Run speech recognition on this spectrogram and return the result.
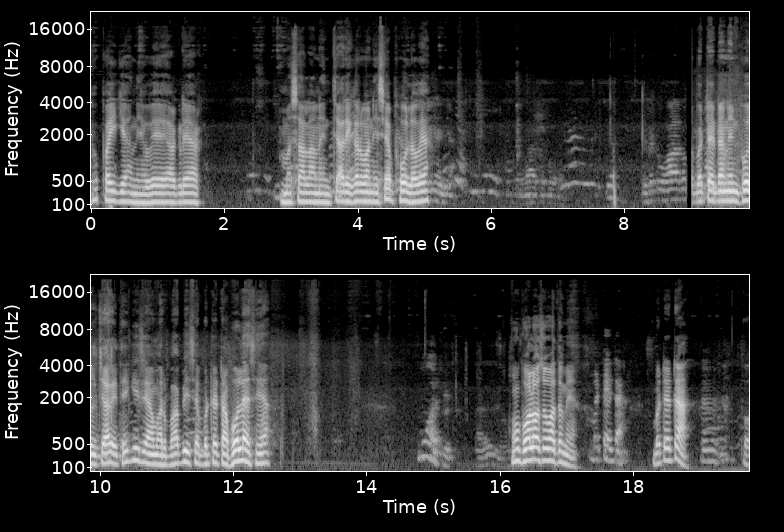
બફાઈ ગયા ને હવે આગળ આ મસાલાની તૈયારી કરવાની છે ફૂલ હવે. બટેટાની ફૂલ ચારી થઈ ગઈ છે. અમારી ભાભી છે બટેટા ફોલે છે. હું ફોલો છો તમે? બટેટા. બટેટા? તો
